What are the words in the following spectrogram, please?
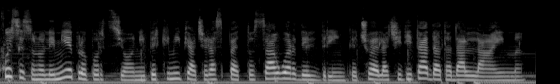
queste sono le mie proporzioni perché mi piace l'aspetto sour del drink, cioè l'acidità data dal lime.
